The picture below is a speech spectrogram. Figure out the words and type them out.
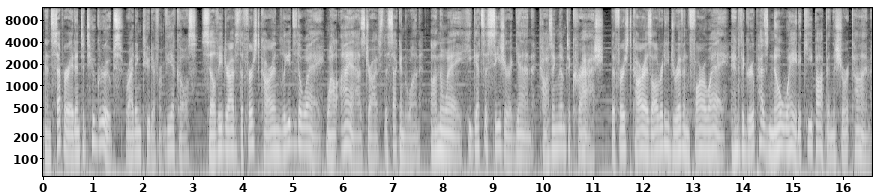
and separate into two groups riding two different vehicles. Sylvie drives the first car and leads the way, while Ayaz drives the second one. On the way, he gets a seizure again, causing them to crash. The first car is already driven far away, and the group has no way to keep up in the short time.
